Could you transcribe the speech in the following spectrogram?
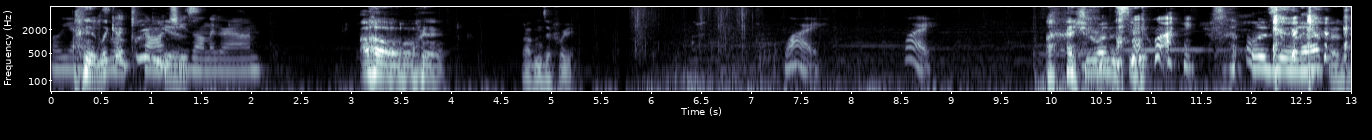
Oh yeah, these Look how little cute crunchies on the ground. oh. what happens if we? Why? Why? I should want to see. Why? I want to see what happened.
